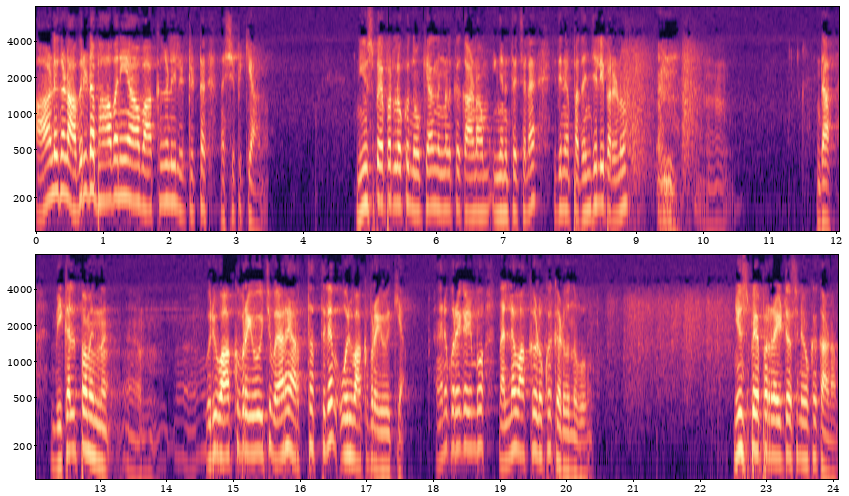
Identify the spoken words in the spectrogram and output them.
ആളുകൾ അവരുടെ ഭാവനയെ ആ വാക്കുകളിൽ ഇട്ടിട്ട് നശിപ്പിക്കുകയാണ്. ന്യൂസ് പേപ്പറിലൊക്കെ നോക്കിയാൽ നിങ്ങൾക്ക് കാണാം ഇങ്ങനത്തെ ചില ഇതിന് പതഞ്ജലി പറയണു. എന്താ വികല്പമെന്ന് ഒരു വാക്ക് പ്രയോഗിച്ച് വേറെ അർത്ഥത്തിൽ ഒരു വാക്ക് പ്രയോഗിക്കാം അങ്ങനെ കുറെ കഴിയുമ്പോൾ നല്ല വാക്കുകളൊക്കെ കെടുവന്നു പോകും. ന്യൂസ് പേപ്പർ റൈറ്റേഴ്സിനെയൊക്കെ കാണാം.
